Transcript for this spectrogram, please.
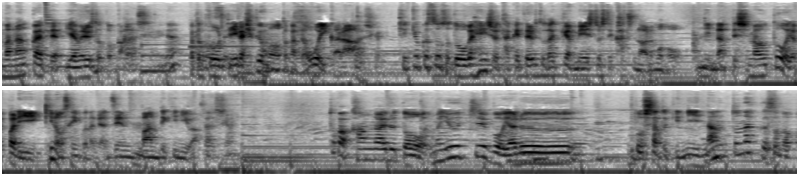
まあ、何回やってやめる人とか確かにね。あとクオリティが低いものとかって多いから結局そうそう動画編集に長けてる人だけが名詞として価値のあるものになってしまうとやっぱり機能せんくなるやん全般的には。確かに。とか考えると今 YouTube をやるとした時になんとなくその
